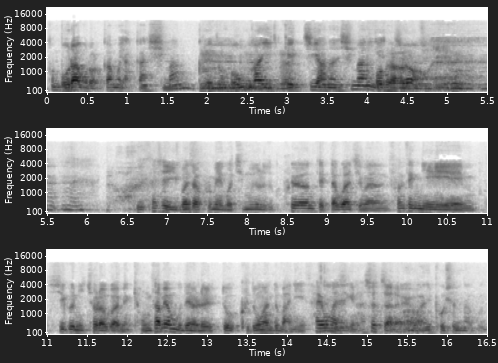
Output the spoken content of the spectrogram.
그럼 뭐라 그럴까 뭐 약간 희망 그래도 음. 뭔가 있겠지 하는 희망이겠죠. 뻗어나가는 예. 그 사실 이번 작품에 뭐 지문으로도 표현됐다고 하지만 선생님 시그니처라고 하면 경사면 무대를 또 그동안도 많이 사용하시긴 어, 하셨잖아요. 많이 보셨나 보네.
